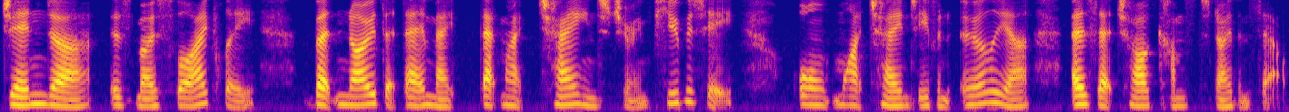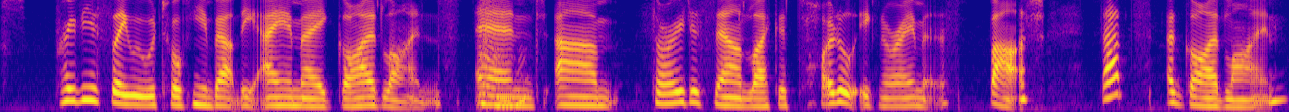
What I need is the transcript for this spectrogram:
gender is most likely but know that they may, that might change during puberty or might change even earlier as that child comes to know themselves. Previously, we were talking about the AMA guidelines, Mhm. and um, sorry to sound like a total ignoramus, but that's a guideline.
